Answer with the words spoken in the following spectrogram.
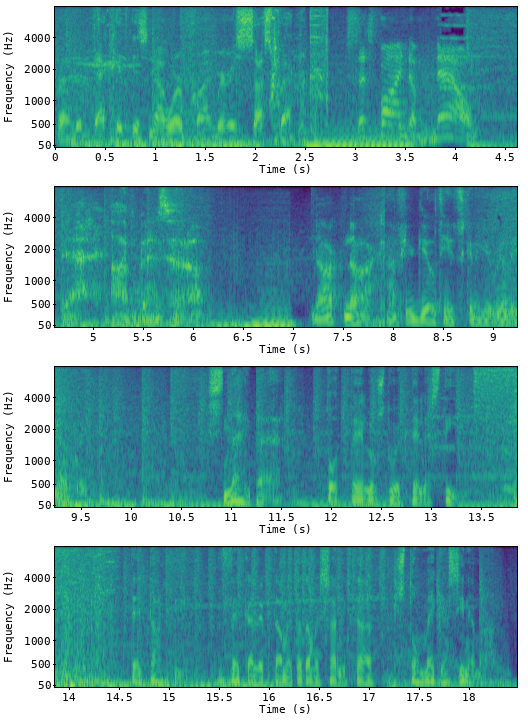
Brandon Beckett is now our primary suspect. Let's find him now. Dad, I've been set up. Knock, knock. If you're guilty, it's gonna get really ugly. Sniper. Το τέλος του εκτελεστή. Τετάρτη, 10 λεπτά μετά τα μεσάνυχτα, στο Mega Cinema.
